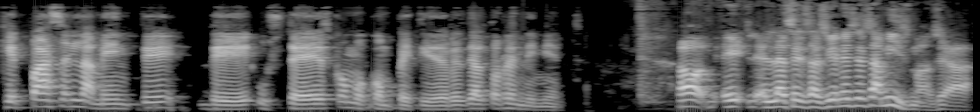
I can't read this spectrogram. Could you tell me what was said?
¿Qué pasa en la mente de ustedes como competidores de alto rendimiento? Eh, la sensación es esa misma, o sea,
